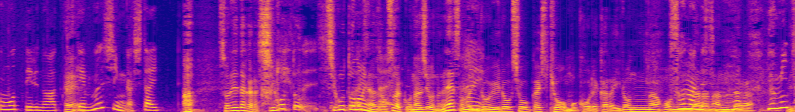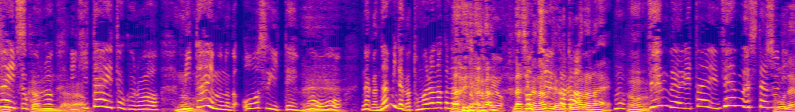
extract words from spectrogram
思っているのはええ。影分身がしたい、あそれだから仕事仕事のみならずおそらく同じようなねそのはいいろいろ紹介して今日もこれからいろんな本だらなんだら読みたいところ行きたいところ、うん。見たいものが多すぎてもう、えなんか涙が止まらなくなってたんですよ。なぜか涙が止まらない。途中からうん。もう全部やりたい全部したのにね。う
